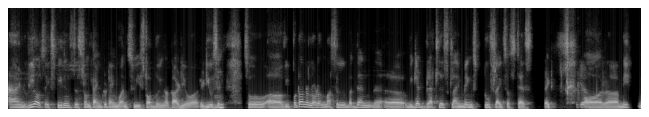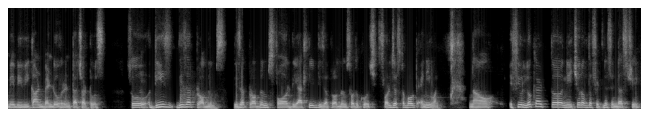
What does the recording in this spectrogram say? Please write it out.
and we also experience this from time to time once we stop doing a cardio or reduce mm. it so uh, we put on a lot of muscle but then uh, we get breathless climbing two flights of stairs right? Yeah. or uh, may, maybe we can't bend over and touch our toes. So mm. these these are problems. These are problems for the athlete. These are problems for the coach for just about anyone. Now if you look at the nature of the fitness industry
